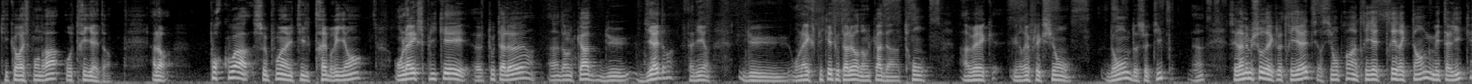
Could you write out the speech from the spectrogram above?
qui correspondra au trièdre. Alors, pourquoi ce point est-il très brillant? On l'a expliqué euh, tout à l'heure hein, dans le cadre du dièdre, c'est-à-dire On l'a expliqué tout à l'heure dans le cas d'un tronc avec une réflexion d'onde de ce type. Hein. C'est la même chose avec le trièdre, si on prend un trièdre trirectangle métallique,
